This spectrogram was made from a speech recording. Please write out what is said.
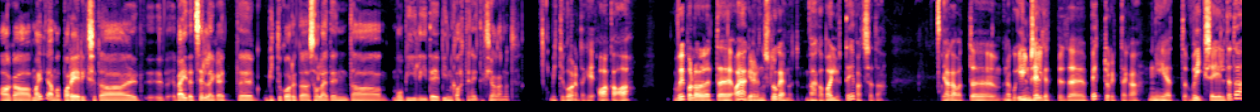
aga ma ei tea, ma pareeriks seda väidet sellega, et mitu korda sa oled enda mobiili-ID PIN kahte näiteks jaganud. mitte kordagi, aga võib-olla olete ajakirjandust lugenud, väga paljud teevad seda jagavad äh, nagu ilmselgelt petturitega, nii et võiks eeldada,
